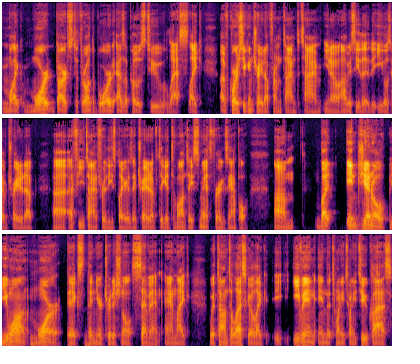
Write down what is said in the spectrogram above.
more like more darts to throw at the board as opposed to less. Like of course, you can trade up from time to time. You know, obviously the, the Eagles have traded up uh, a few times for these players. They traded up to get DeVonta Smith, for example. Um, but in general, you want more picks than your traditional seven. And like with Tom Telesco, like e- even in the 2022 class,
